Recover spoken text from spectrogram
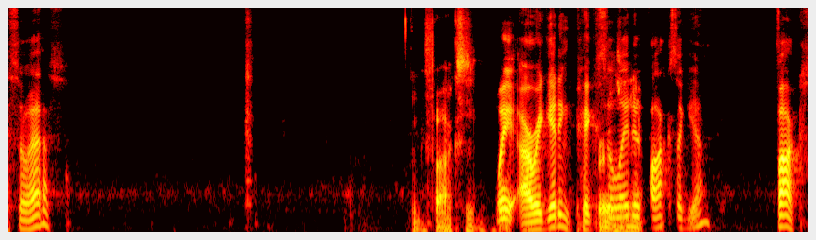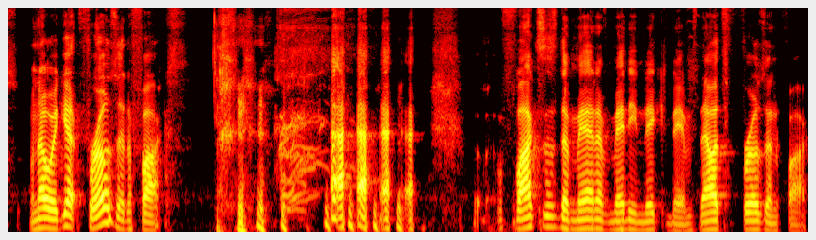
SOS. Fox. Wait, are we getting pixelated Frozen. Fox again? Fox. No, we get frozen Fox. Fox is the man of many nicknames. Now it's Frozen Fox.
